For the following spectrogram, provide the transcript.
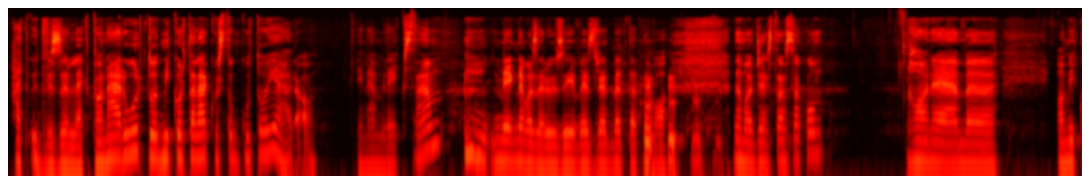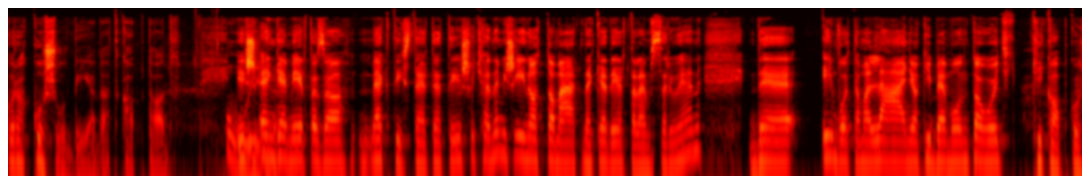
Hát üdvözöllek, tanár úr. Tudod, mikor találkoztunk utoljára? Én emlékszem, még nem az előző évezredben, tehát nem a, nem a jazz tanszakon, hanem amikor a Kossuth díjadat kaptad. Ó, és igen. engem ért az a megtiszteltetés, hogyha nem is én adtam át neked értelemszerűen, de én voltam a lány, aki bemondta, hogy kikap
